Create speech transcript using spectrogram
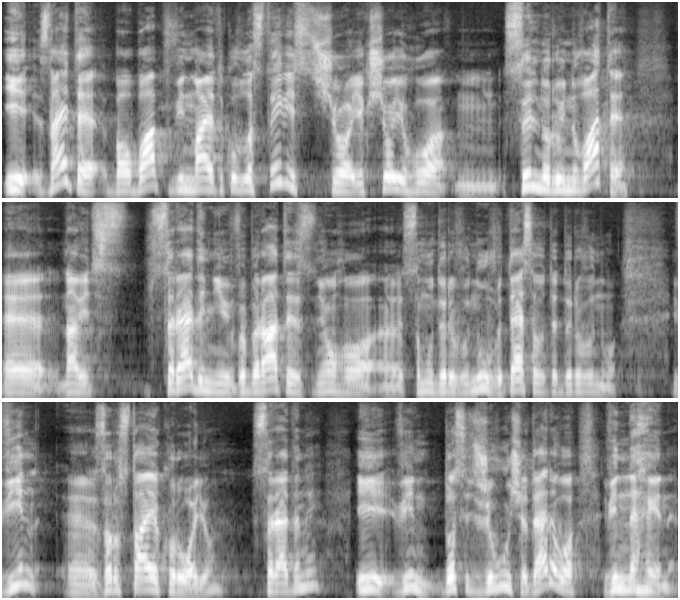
І знаєте, Баобаб він має таку властивість, що якщо його сильно руйнувати, е, навіть всередині вибирати з нього е, саму деревину, витесувати деревину, він е, заростає корою зсередини, і він досить живуче дерево, він не гине.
